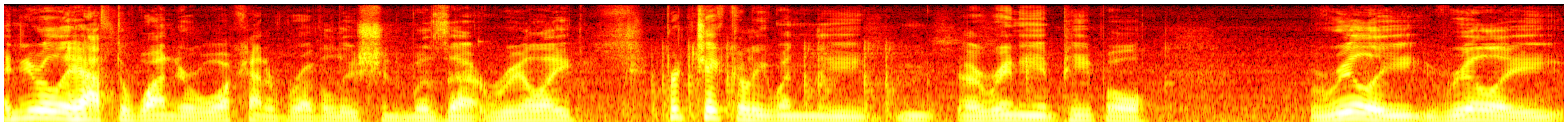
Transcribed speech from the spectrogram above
And you really have to wonder what kind of revolution was that really, particularly when the Iranian people really, really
